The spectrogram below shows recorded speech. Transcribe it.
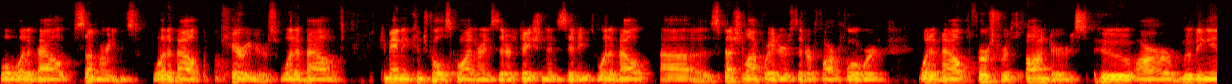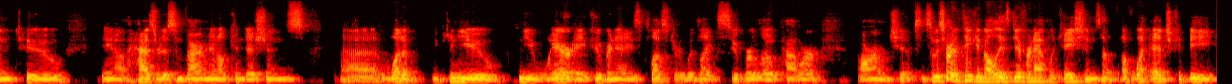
well, what about submarines? What about carriers? What about command and control squadrons that are stationed in cities? What about uh, special operators that are far forward? What about first responders who are moving into you know hazardous environmental conditions? Uh, what a, can you can you wear a Kubernetes cluster with like super low power ARM chips? And so we started thinking about all these different applications of, of what edge could be,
